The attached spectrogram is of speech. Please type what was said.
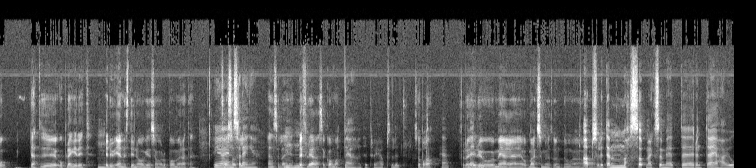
Og Dette opplegget ditt, er du eneste i Norge som holder på med dette? Ja, enn så lenge. Enn så lenge. Det er flere som kommer? Ja, det tror jeg absolutt. Så bra. Ja. For da er det jo mer eh, oppmerksomhet rundt noe. Absolutt. Det er masse oppmerksomhet eh, rundt det. Jeg har jo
